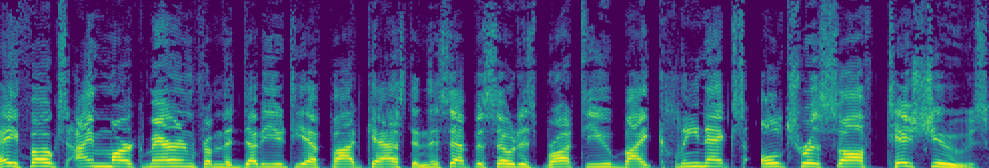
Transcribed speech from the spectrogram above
Hey, folks, I'm Mark Marin from the WTF Podcast, and this episode is brought to you by Kleenex Ultra Soft Tissues,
